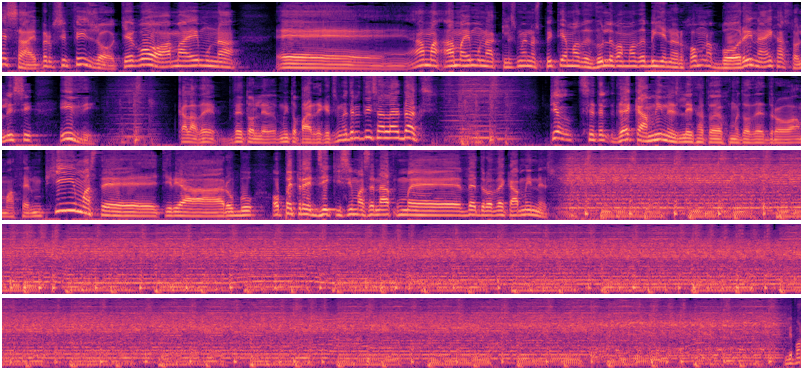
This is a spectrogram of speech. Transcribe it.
Μέσα, υπερψηφίζω. Κι εγώ, άμα ήμουνα. Ε, άμα, άμα ήμουνα κλεισμένο σπίτι, άμα δεν δούλευα, άμα δεν πήγαινε ερχόμουν, μπορεί να είχα στολίσει ήδη. Καλά, δεν δεν το λέω, μην το πάρετε και τη μετρητή, αλλά εντάξει. Ποιο, σε τελ... Δέκα μήνες λέει θα το έχουμε το δέντρο, άμα θέλουμε. Ποιοι είμαστε, κυρία Ρούμπου, ο Πετρετζίκης είμαστε να έχουμε δέντρο δέκα μήνες;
